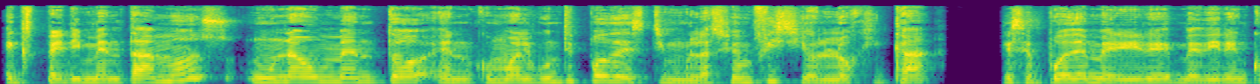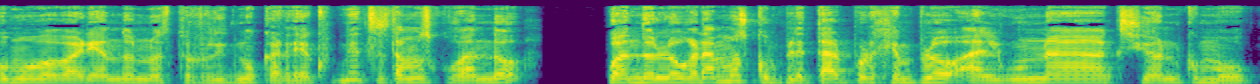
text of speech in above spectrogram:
experimentamos un aumento en como algún tipo de estimulación fisiológica que se puede medir, medir en cómo va variando nuestro ritmo cardíaco mientras estamos jugando. Cuando logramos completar, por ejemplo, alguna acción como,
